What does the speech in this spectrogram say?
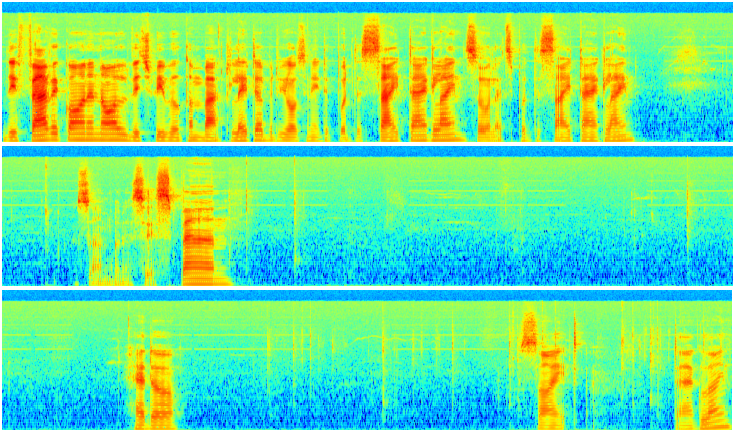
the favicon and all, which we will come back to later, but we also need to put the site tagline. So let's put the site tagline. So I'm going to say span header site tagline.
